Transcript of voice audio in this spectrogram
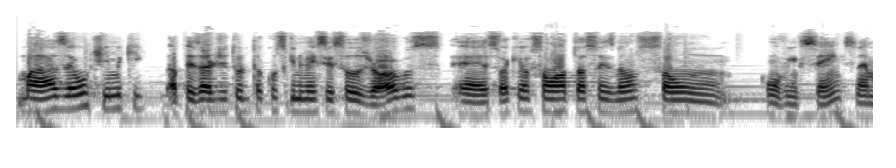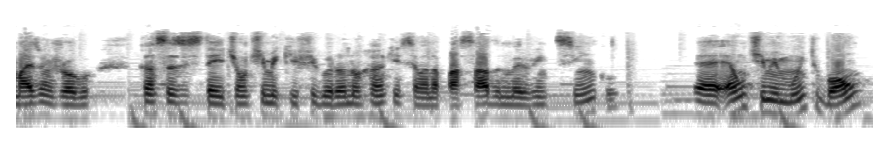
Mas é um time que, apesar de tudo, está conseguindo vencer seus jogos. É, só que são atuações não são convincentes, né? Mais um jogo. Kansas State é um time que figurou no ranking semana passada, número 25. É, é um time muito bom.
